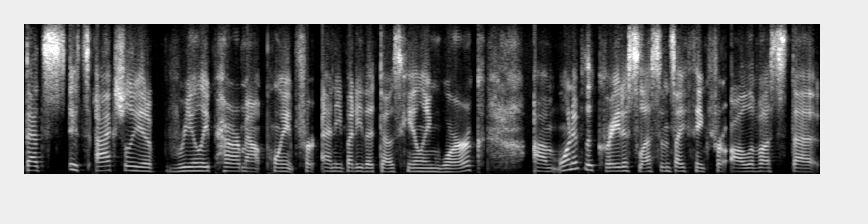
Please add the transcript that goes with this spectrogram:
that's it's actually a really paramount point for anybody that does healing work. Um, one of the greatest lessons I think for all of us that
